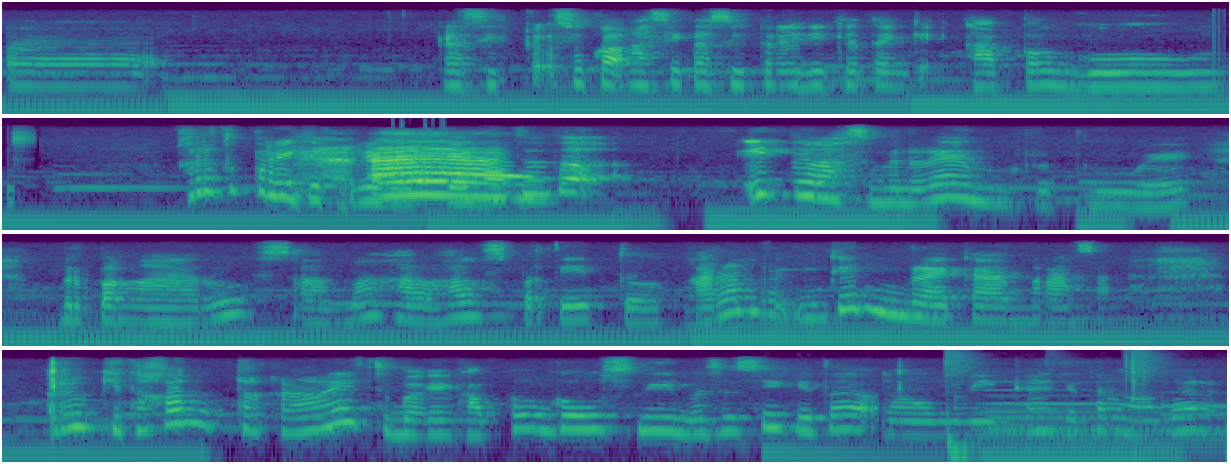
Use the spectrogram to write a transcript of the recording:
uh, kasih suka kasih kasih predikat yang kayak couple goals. Karena tuh predikat predikat kayak gitu tuh itulah sebenarnya yang menurut gue berpengaruh sama hal-hal seperti itu. Karena mungkin mereka merasa aduh kita kan terkenalnya sebagai couple goals nih. Masa sih kita mau menikah kita ngamar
